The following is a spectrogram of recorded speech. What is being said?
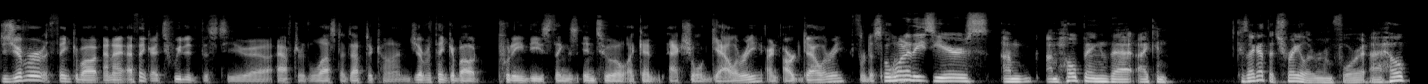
Did you ever think about, and I, I think I tweeted this to you uh, after the last Adepticon, did you ever think about putting these things into a, like an actual gallery, an art gallery for display? But one of these years, I'm, I'm hoping that I can, because I got the trailer room for it, I hope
